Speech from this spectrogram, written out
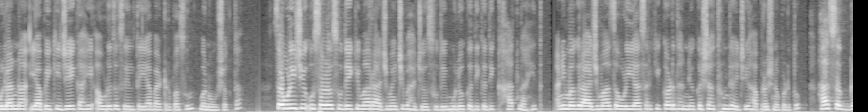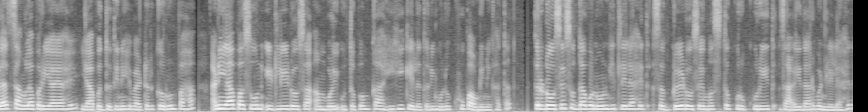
मुलांना यापैकी जे काही आवडत असेल ते या बॅटरपासून बनवू शकता. चवळीची उसळ असू दे किंवा राजम्याची भाजी असू दे मुलं कधी कधी खात नाहीत. आणि मग राजमा चवळी यासारखी कडधान्य कशातून द्यायची हा प्रश्न पडतो. हा सगळ्यात चांगला पर्याय आहे. या पद्धतीने हे बॅटर करून पहा. आणि यापासून इडली डोसा आंबोळी उत्तपम काहीही केलं तरी मुलं खूप आवडीने खातात. तर डोसे सुद्धा बनवून घेतलेले आहेत. सगळे डोसे मस्त कुरकुरीत जाळीदार बनलेले आहेत.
